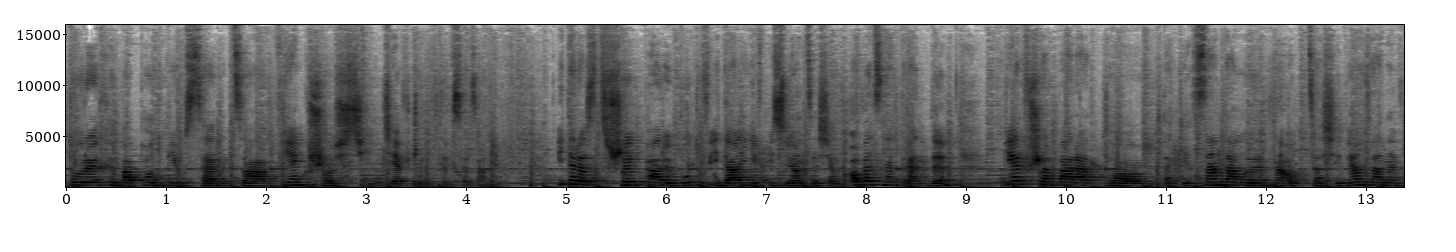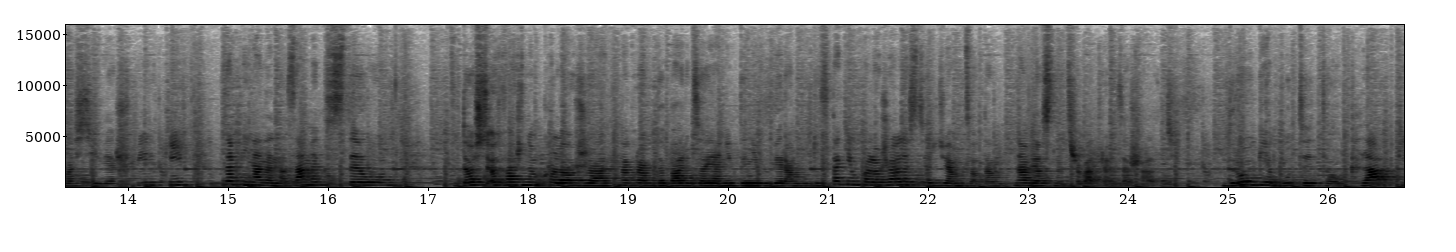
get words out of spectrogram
który chyba podbił serca większości dziewczyn w tym sezonie. Teraz trzy pary butów idealnie wpisujące się w obecne trendy. Pierwsza para to takie sandały na obcasie wiązane, właściwie szpilki, zapinane na zamek z tyłu, w dość odważnym kolorze, naprawdę bardzo. Ja nigdy nie wybieram butów w takim kolorze, ale stwierdziłam co tam, na wiosnę trzeba trochę zaszaleć. Drugie buty to klapki,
